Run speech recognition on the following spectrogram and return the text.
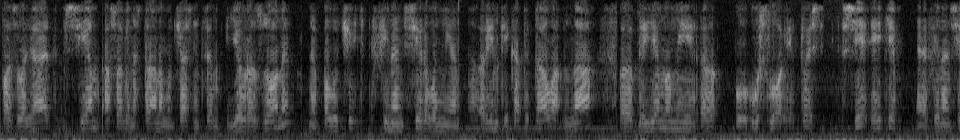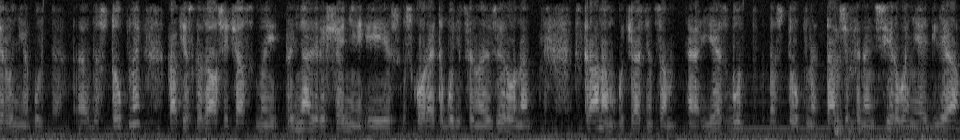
позволяет всем, особенно странам-участницам еврозоны, получить финансирование рынка капитала на э, приемлемые э, условия. То есть все эти э, уже э, доступны. Как я сказал, сейчас мы приняли решение, и скоро это будет финализировано странам-участницам ЕС будет доступно также финансирование для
